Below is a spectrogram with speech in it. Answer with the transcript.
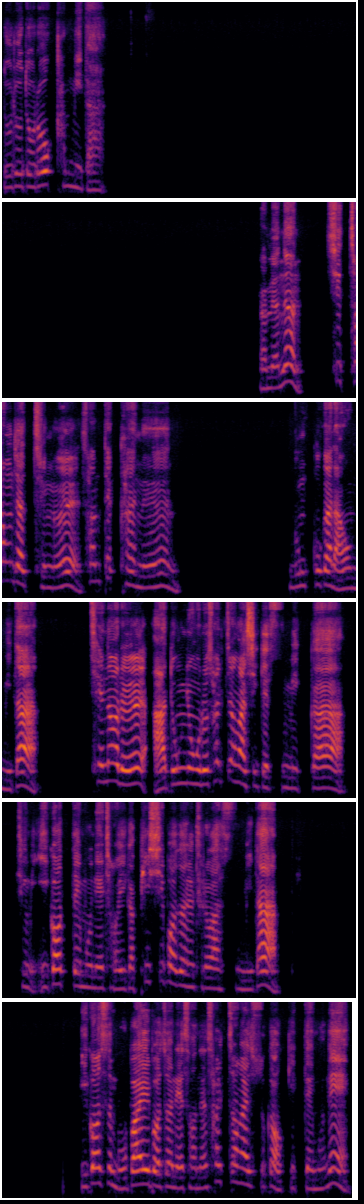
누르도록 합니다. 그러면은 시청자층을 선택하는 문구가 나옵니다. 채널을 아동용으로 설정하시겠습니까? 지금 이것 때문에 저희가 PC 버전을 들어왔습니다. 이것은 모바일 버전에서는 설정할 수가 없기 때문에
